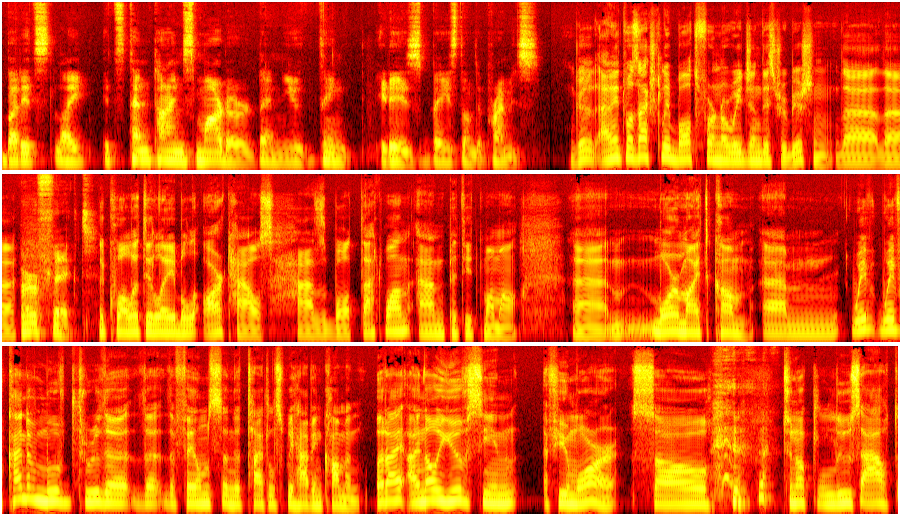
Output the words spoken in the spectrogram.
but it's like it's 10 times smarter than you think it is based on the premise. Good. And it was actually bought for norwegian distribution. The the perfect. the quality label art house has bought that one and petite maman. Uh, more might come. Um, we've we've kind of moved through the, the, the films and the titles we have in common, but I, I know you've seen a few more. So to not lose out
